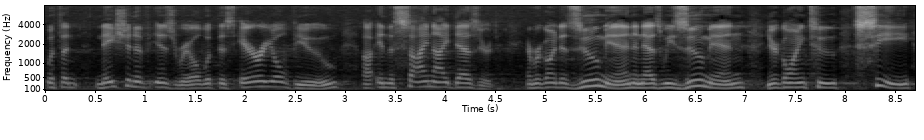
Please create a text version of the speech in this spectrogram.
with the nation of Israel with this aerial view uh, in the Sinai desert. And we're going to zoom in. And as we zoom in, you're going to see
